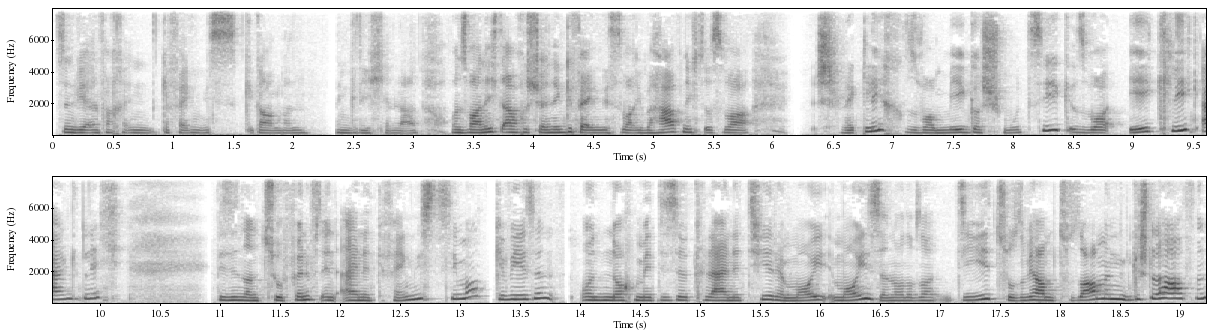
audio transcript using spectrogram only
sind wir einfach ins Gefängnis gegangen in Griechenland. Und es war nicht auch ein schönes Gefängnis, es war überhaupt nicht, es war schrecklich, es war mega schmutzig, es war eklig eigentlich. Wir sind dann zu fünft in einem Gefängniszimmer gewesen und noch mit diesen kleinen Tiere, Mäu Mäusen oder so, die, wir haben zusammen geschlafen.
